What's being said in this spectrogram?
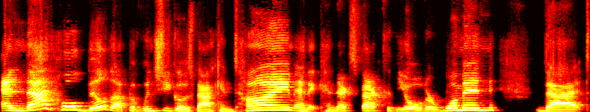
And that whole buildup of when she goes back in time and it connects back to the older woman that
